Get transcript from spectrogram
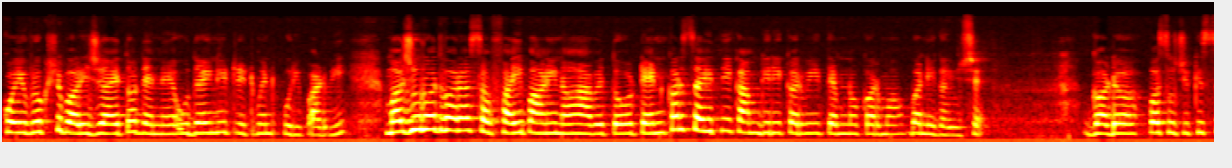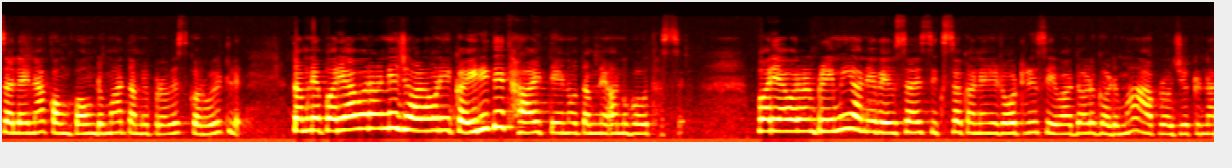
કોઈ વૃક્ષ બળી જાય તો તેને ઉદયની ટ્રીટમેન્ટ પૂરી પાડવી, મજૂરો દ્વારા સફાઈ પાણી ન આવે તો ટેન્કર સહિતની કામગીરી કરવી તેમનો કર્મ બની ગયું છે. ગઢ પશુ ચિકિત્સાલયના કમ્પાઉન્ડમાં તમે પ્રવેશ કરો એટલે તમને પર્યાવરણની જાળવણી કઈ રીતે થાય તેનો તમને અનુભવ થશે. પર્યાવરણ પ્રેમી અને વ્યવસાય શિક્ષક અને રોટરી સેવાદળ ગઢમાં આ પ્રોજેક્ટના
